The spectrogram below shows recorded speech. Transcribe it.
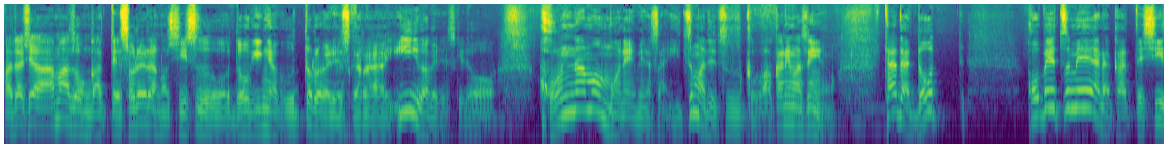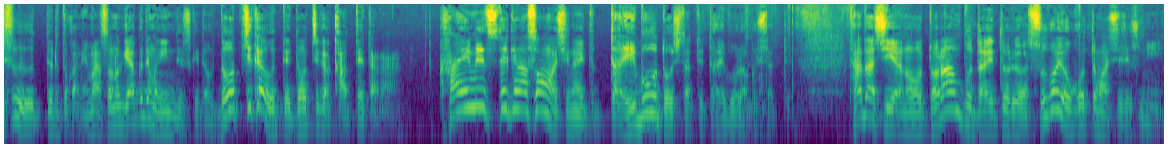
私はアマゾン買ってそれらの指数を同金額売っとるわけですから、いいわけですけど、こんなもんもね、皆さん、いつまで続くかわかりませんよ。ただ、ど、個別銘柄買って指数売ってるとかね、まあその逆でもいいんですけど、どっちか売ってどっちか買ってたら、壊滅的な損はしないと大暴騰したって大暴落したって。ただし、あの、トランプ大統領はすごい怒ってましてですね、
